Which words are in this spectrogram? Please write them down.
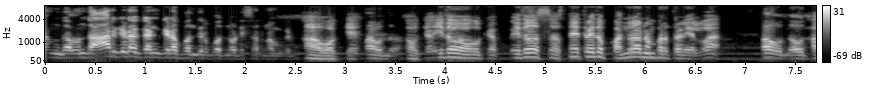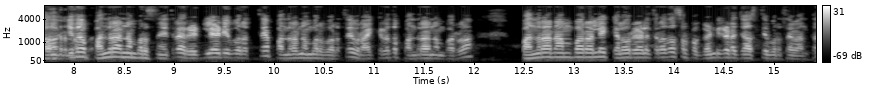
ಒಂದ್ ಒಂದ್ ಆರ್ ಗಿಡ ಗಂಡ್ ಗಿಡ ಬಂದಿರ್ಬೋದು ನೋಡಿ ಸರ್ ನಮ್ಗೆ. ಹಾ ಓಕೆ. ಹೌದು. ಓಕೆ ಇದು ಓಕೆ ಇದು ಸ- ಸ್ನೇಹಿತರೆ ಇದು ಪಂದ್ರ ನಂಬರ್ ತಳಿ ಅಲ್ವಾ? ಹೌದು ಹೌದು ಆ, ಪಂದ್ರ ಇದು number. ಪಂದ್ರ ನಂಬರ್ ಸ್ನೇಹಿತರೆ ರೆಡ್ ಲೇಡಿ ಬರುತ್ತೆ ಪಂದ್ರ ನಂಬರ್ ಬರುತ್ತೆ ಇವ್ರು ಹಾಕಿರೋದು ಪಂದ್ರ ನಂಬರ್. ಪಂದ್ರ ನಂಬರ್ ಅಲ್ಲಿ ಕೆಲವರು ಹೇಳ್ತಿರೋದು ಸ್ವಲ್ಪ ಗಂಡು ಗಿಡ ಜಾಸ್ತಿ ಬರ್ತವೆ ಅಂತ.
